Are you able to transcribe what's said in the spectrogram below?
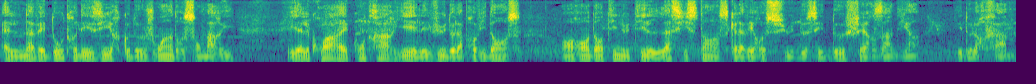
Elle n'avait d'autre désir que de joindre son mari, et elle croirait contrarier les vues de la Providence en rendant inutile l'assistance qu'elle avait reçue de ces deux chers Indiens et de leurs femmes.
